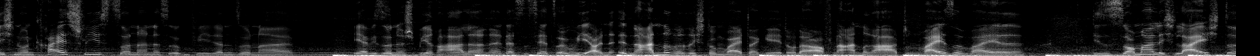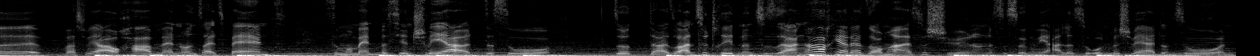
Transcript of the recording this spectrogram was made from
nicht nur ein Kreis schließt, sondern es irgendwie dann so eine, eher wie so eine Spirale, ne? dass es jetzt irgendwie in eine andere Richtung weitergeht oder auf eine andere Art und Weise, weil dieses sommerlich leichte, was wir auch haben in uns als Band, ist im Moment ein bisschen schwer, das so, so da so anzutreten und zu sagen, ach ja, der Sommer, ist so schön und es ist irgendwie alles so unbeschwert und so und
